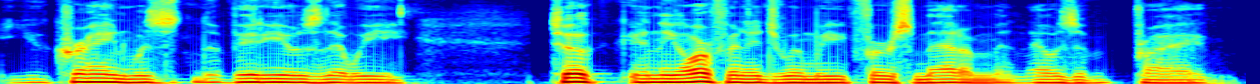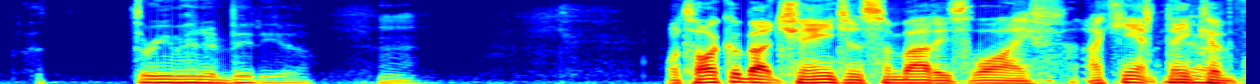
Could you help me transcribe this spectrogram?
Ukraine was the videos that we took in the orphanage when we first met them, and that was a probably a three minute video. Well, talk about changing somebody's life. I can't think Yeah. of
